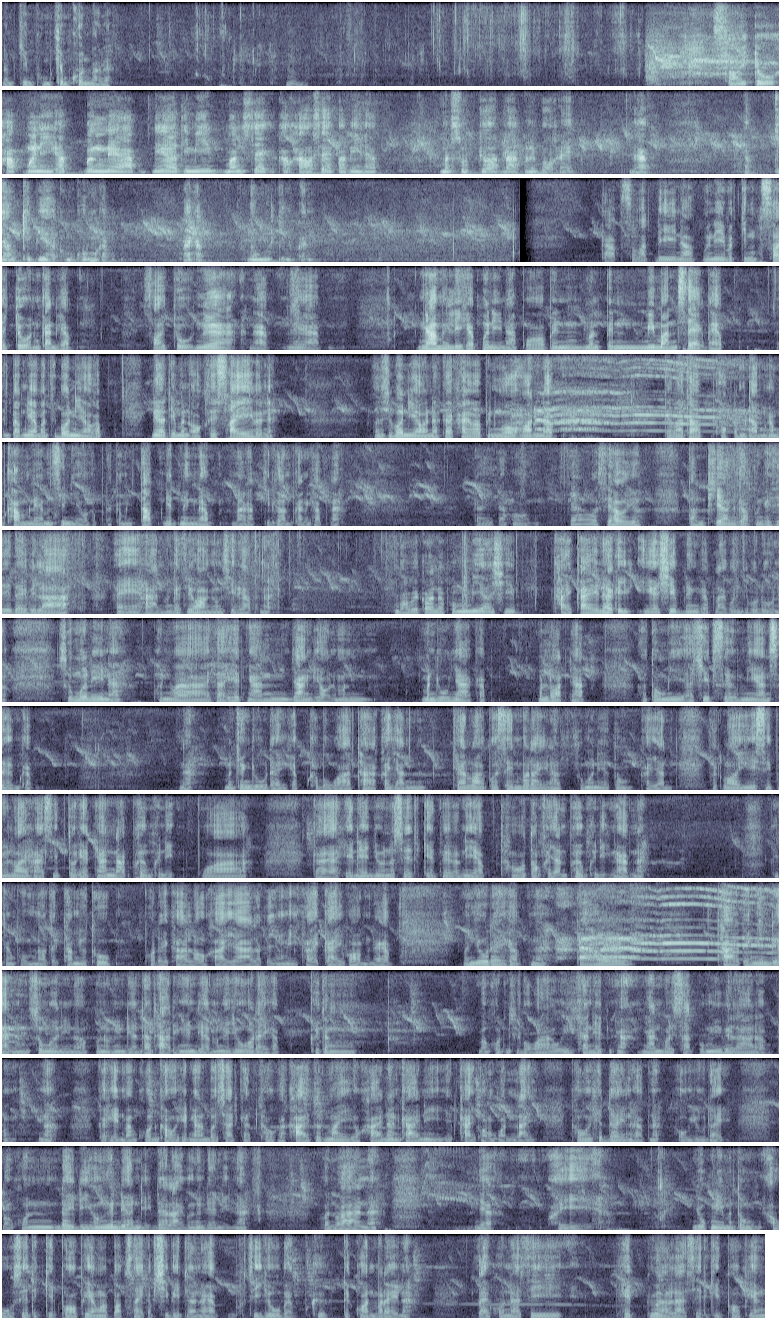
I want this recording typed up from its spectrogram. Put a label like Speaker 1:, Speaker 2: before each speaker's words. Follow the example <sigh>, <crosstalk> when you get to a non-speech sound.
Speaker 1: น้ำจิ้มผมเข้มข้นมากเลยซอยจูครับเมื่อนี้ครับ เบิ้งเนี่ยครับเนี่ยที่มีมันแทรกขาวๆแทรกแบบนี้นะครับ มันสุดยอดมากผมเลยบอกให้นะครับกับแจวขี้เพียคมๆครับ ไปครับลงมือกินกันกับสวัสดีนะครับวันนี้มากินซอยจูนำกันครับ ซอยจุเนื้อนะครับเนื้อ งามไม่หลีครับมื่อนี้นะเพราะว่าเป็นมันเป็นมีมันแทรกไหมครับแบบเนี้ยมันที่บ่เหนียวครับเนื้อที่มันออกใสๆแบบเนี้ยมันที่บ่เหนียวนะคล้ายๆว่าเป็นงออ่อนครับ แต่ว่าถ้าออกดำๆคำๆเนี่ยมันสิเหนียวครับแล้วก็มีตับนิดนึงนะครับนะครับ กินข้าวกันครับนะไก่กับห้องเซี่ยวเซี่ยวอยู่ตอนเที่ยงครับมันก็สิได้เวลา ให้อาหารมันก็สิห้องอยงสิครับนะบอกไว้ก่อนนะผมมีอาชีพขายไก่นะก็อีกอาชีพหนึ่งครับหลายคนจะบ่รู้เนาะซึ่งเมื่อนี้นะ เพิ่นว่าถ้าเฮ็ดงานอย่างเดียวมันมันอยู่ยากครับ มันรอดยากเขาต้องมีอาชีพเสริมมีงานเสริมครับนะมันจังอยู่ได้ครับเขาบอกว่าถ้าขยันแค่ร้อยเปอร์เซ็นต์บ่ได้นะสมมตินี้ต้องขยันสักร้อยยี่สิบหรือร้อยห้าสิบต้องเฮ็ดงานหนักเพิ่มขึ้นอีกเพราะว่าก็เห็นเห็นอยู่ในเศรษฐกิจเป็นแบบนี้ครับเขาก็ต้องขยันเพิ่มขึ้นอีกนะครับนะคือจังผมนอกจากทำ YouTube พอได้ค่าเหล่าค่ายาแล้วก็ยังมีขายไก่พร้อมนะครับ มันอยู่ได้ครับนะถ้าเขา ถ่ายแต่เงินเดือนสมือนี้เนาะมนุษย์เงินเดือนถ้าถ่ายแต่เงินเดือนมันก็อยู่ว่าได้ครับ คือจังบางคนสิบอกว่าอุ้ยคันเฮ็ดงานงานบริษัทผมมีเวลาหรอนะก็เห็นบางคนเขาเฮ็ดงานบริษัทกันเขาก็ขายต้นไม้เขาขายนั่นขายนี่เฮ็ดขายของออนไลน์เขาเฮ็ดได้นะครับนะเขาอยู่ได้ บางคนได้ดีกว่าเงินเดือนอีกได้หลายกว่าเงินเดือนอีกนะวันว่านะเนี่ยไอยุคนี้มันต้องเอาเศรษฐกิจพอเพียงมาปรับใส่กับชีวิตแล้วนะครับซียูแบบคือแต่ก่อนบ่ได้นะหลายคนอาจสิ เฮ็ดอยู่แล้วละเศรษฐกิจพอเพียง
